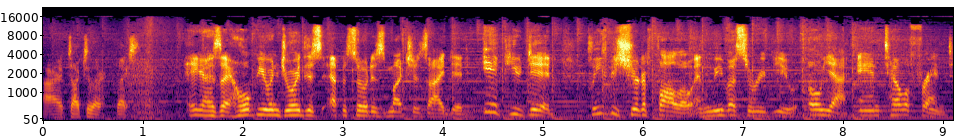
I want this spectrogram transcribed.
All right. Talk to you later. Thanks. Hey guys, I hope you enjoyed this episode as much as I did. If you did, please be sure to follow and leave us a review. Oh, yeah, and tell a friend.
